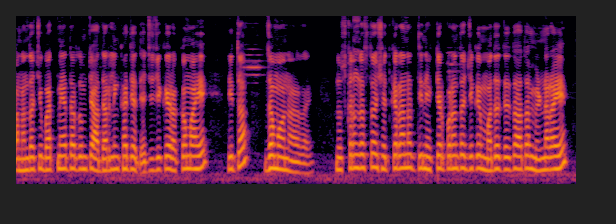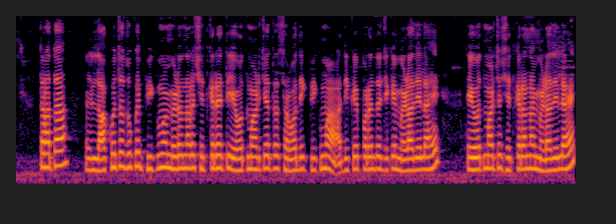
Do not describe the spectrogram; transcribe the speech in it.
आनंदाची बातमी आहे. तर तुमच्या आधार लिंक खात्यात याची जी काही रक्कम आहे तिथं जमा होणार आहे. नुकसानग्रस्त शेतकऱ्यांना तीन हेक्टरपर्यंत जे काही मदत येतं आता मिळणार आहे. तर आता लाखोचा जो काही पीक विमा मिळवणारा शेतकरी आहे ते यवतमाळच्या तर सर्वाधिक पीक विमा जे काही मिळालेलं आहे ते यवतमाळच्या शेतकऱ्यांना मिळालेलं आहे.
